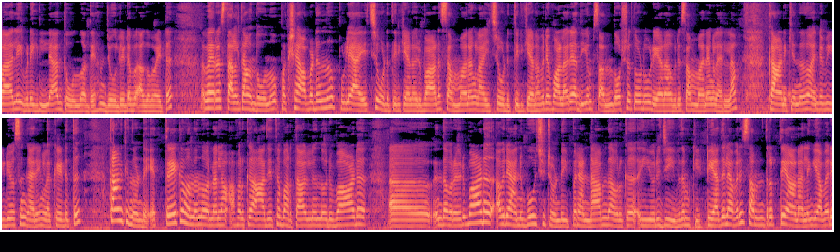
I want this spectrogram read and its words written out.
ബാല ഇവിടെ ഇല്ലാന്ന് തോന്നുന്നു. അദ്ദേഹം ജോലിയുടെ ഭാഗമായിട്ട് വേറെ സ്ഥലത്താണെന്ന് തോന്നുന്നു. പക്ഷേ അവിടെ നിന്ന് പുള്ളി അയച്ചു കൊടുത്തിരിക്കുകയാണ്. ഒരുപാട് സമ്മാനങ്ങൾ അയച്ചു കൊടുത്തിരിക്കുകയാണ്. അവർ വളരെയധികം സന്തോഷത്തോടു കൂടിയാണ് ആ ഒരു സമ്മാനങ്ങളെല്ലാം കാണിക്കുന്നതും. അതിന്റെ വീഡിയോസും കാര്യങ്ങളൊക്കെ എടുത്ത് കാണിക്കുന്നുണ്ട്. എത്രയൊക്കെ വന്നെന്ന് പറഞ്ഞാലും അവർക്ക് ആദ്യത്തെ ഭർത്താവിൽ നിന്ന് ഒരുപാട് എന്താ പറയുക ഒരുപാട് അവർ അനുഭവിച്ചിട്ടുണ്ട്. ഇപ്പോൾ രണ്ടാമത് അവർക്ക് ഈ ഒരു ജീവിതം കിട്ടി അതിൽ അവർ സംതൃപ്തിയാണ് അല്ലെങ്കിൽ അവർ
